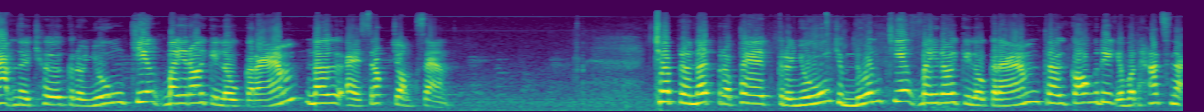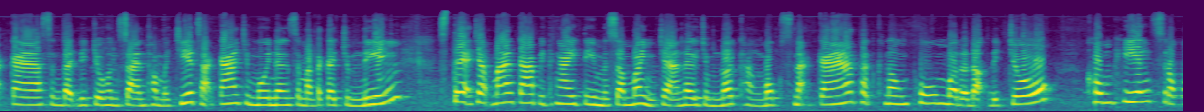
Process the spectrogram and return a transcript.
ក្រាបនៅឈើក្រញូងជាង300គីឡូក្រាម នៅឯស្រុកចំខ្សានឈើប្រណិតប្រភេទក្រញូងចំនួនជាង300គីឡូក្រាមត្រូវកងរាជអាវុធហត្ថស្នាក់ការសម្ដេចតេជោហ៊ុនសែនធម្មជាតិសហការជាមួយនឹងសមត្ថកិច្ចជំនាញស្ទាក់ចាប់បានកាលពីថ្ងៃទីម្សិលមិញចានៅចំណុចខាងមុខស្នាក់ការស្ថិតក្នុងភូមិមរតកតេជោឃុំហៀងស្រុក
